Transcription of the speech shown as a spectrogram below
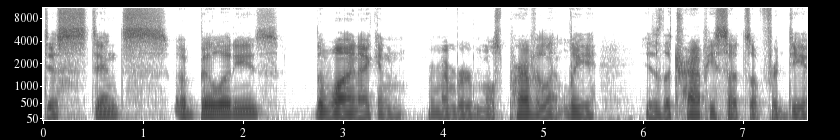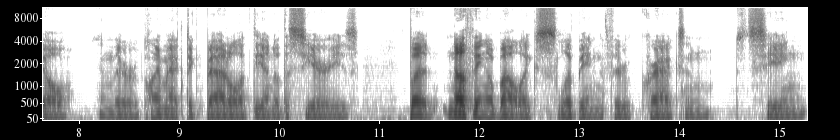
distance abilities. The one I can remember most prevalently is the trap he sets up for Dio in their climactic battle at the end of the series. But nothing about like slipping through cracks and seeing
